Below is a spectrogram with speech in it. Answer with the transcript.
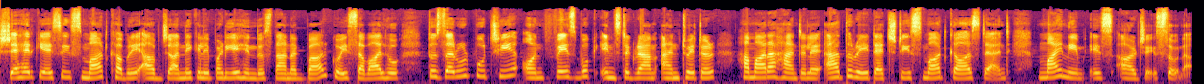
शहर की ऐसी स्मार्ट खबरें आप जानने के लिए पढ़िए हिंदुस्तान अखबार। कोई सवाल हो तो ज़रूर पूछिए on Facebook Instagram and Twitter हमारा हैंडल है at the rate H T smart cast and my name is R J Sona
